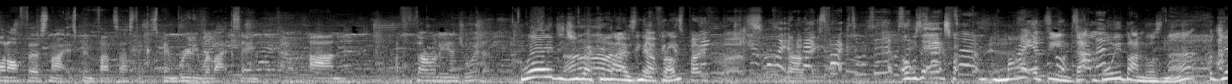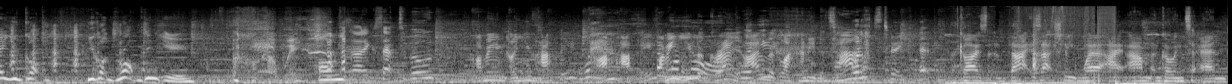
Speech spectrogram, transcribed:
on our first night. It's been fantastic. It's been really relaxing and I thoroughly enjoyed it. Where did you Ah, recognise I don't think- Nick I think from? it's both of us. It might No, have been X Factor, was it? Oh, was it X Factor? Might have been that boy band, wasn't it? Oh, yeah, you got you got dropped, didn't you? I wish. Oh, Is that acceptable? I mean, are you happy? I'm happy. I mean, you look more. great. I look like I need a Well, tan. let's do it again. Guys, that is actually where I am going to end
